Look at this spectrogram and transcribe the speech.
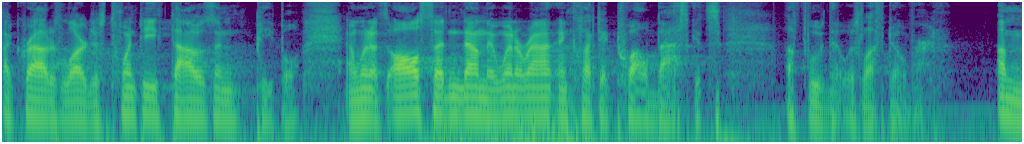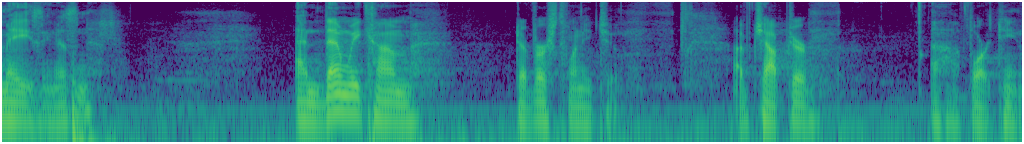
a crowd as large as 20,000 people. And when it's all said and done, they went around and collected 12 baskets of food that was left over. Amazing, isn't it? And then we come to verse 22 of chapter uh, 14.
